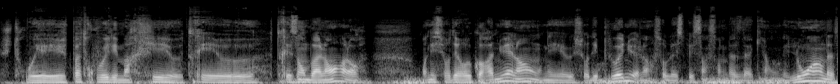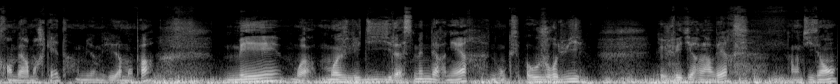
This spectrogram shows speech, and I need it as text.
je trouvais, pas trouvé les marchés euh, très euh, très emballants. Alors, on est sur des records annuels, hein, on est euh, sur des plus annuels hein, sur le SP500 de Nasdaq. Hein. On est loin d'être en bear market, hein, bien évidemment pas. Mais voilà, moi je l'ai dit la semaine dernière, donc c'est pas aujourd'hui que je vais dire l'inverse en disant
